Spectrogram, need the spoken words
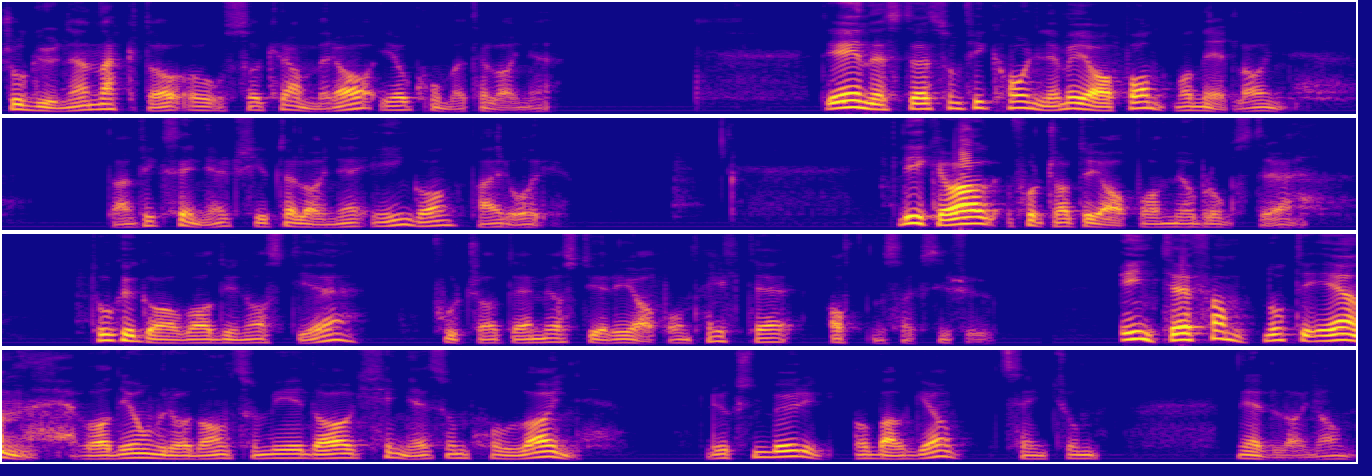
Shogunen nekta også kremmere i å komme til landet. Det eneste som fikk handle med Japan, var Nederland. De fikk sende et skip til landet én gang per år. Likevel fortsatte Japan med å blomstre. Tokugawa-dynastiet fortsatte med å styre Japan helt til 1867. Inntil 1581 var de områdene som vi i dag kjenner som Holland, Luxembourg og Belgia, sendt som Nederlandene.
